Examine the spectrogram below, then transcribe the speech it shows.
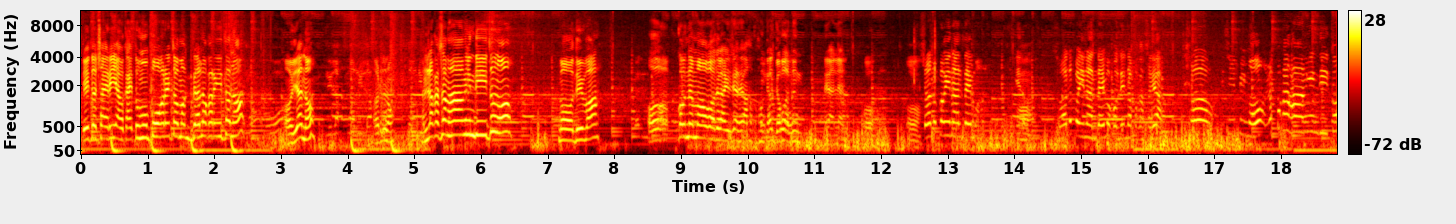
Dito sa area, kahit umupo ka rito, magdalo ka rito no. Oh, yan oh. Relax na relax. Ano no? Ang lakas ng hangin dito no. No, di ba? Oh, kung na mo ako, ang gagawa ng yan yan. Oh. Oh. So ano pang inantay mo? Oh. So ano pang inantay mo kundi napakasaya. So, mo, napakahangin dito.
